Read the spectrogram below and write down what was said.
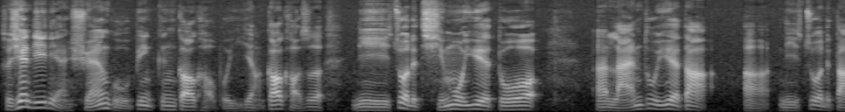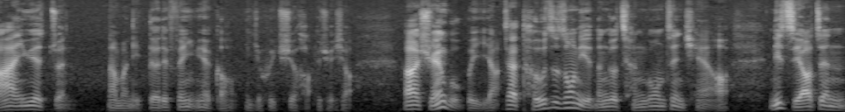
首先第一点，选股并跟高考不一样，高考是你做的题目越多，啊，难度越大啊，你做的答案越准。那么你得的分越高，你就会去好的学校，啊，选股不一样，在投资中你能够成功挣钱啊，你只要挣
